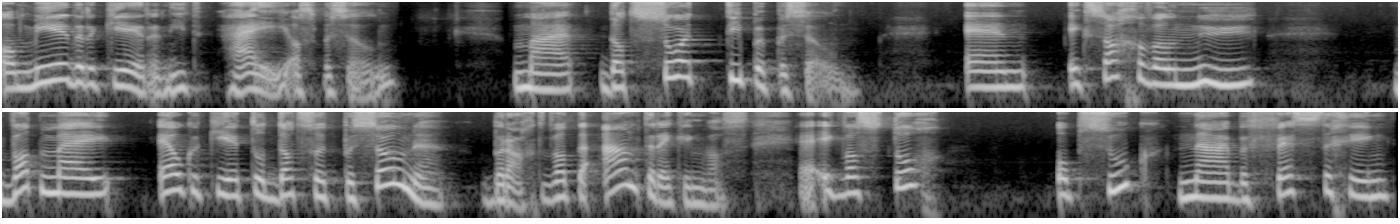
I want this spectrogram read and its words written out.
Al meerdere keren. Niet hij als persoon, maar dat soort type persoon. En ik zag gewoon nu wat mij elke keer tot dat soort personen bracht. Wat de aantrekking was. Ik was toch op zoek naar bevestiging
